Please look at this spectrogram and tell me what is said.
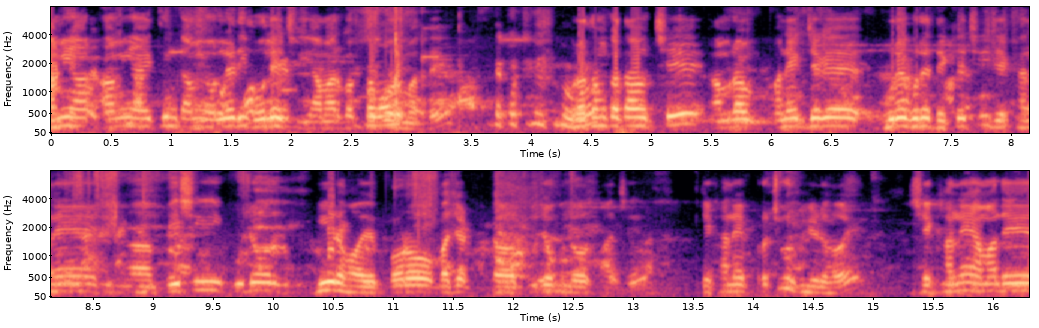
আমি আমি আই থিঙ্ক আমি অলরেডি বলেছি আমার বক্তব্যের মধ্যে। প্রথম কথা হচ্ছে আমরা অনেক জায়গায় ঘুরে ঘুরে দেখেছি যেখানে বেশি পুজোর ভিড় হয় বড় বাজেট পুজোগুলো আছে। যেখানে প্রচুর ভিড় হয়, সেখানে আমাদের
